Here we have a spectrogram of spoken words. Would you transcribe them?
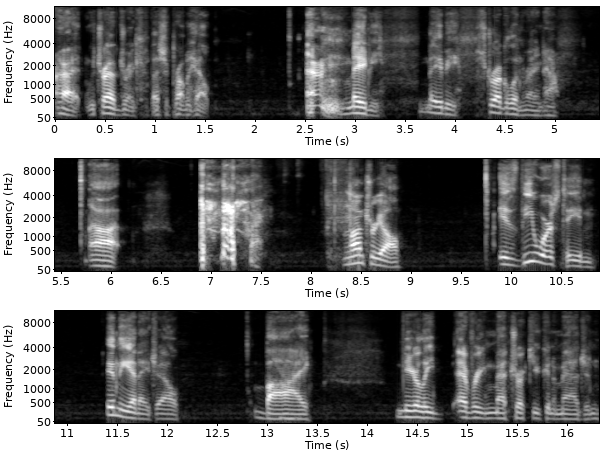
All right, we try to drink. That should probably help. maybe, maybe struggling right now. Uh, Montreal is the worst team in the NHL by nearly every metric you can imagine.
